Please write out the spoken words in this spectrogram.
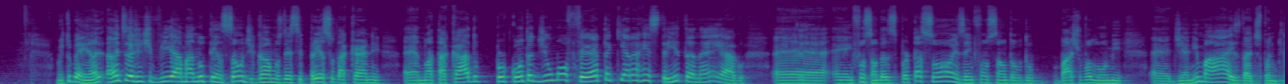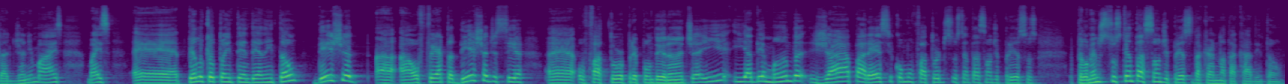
Muito bem. Antes a gente via a manutenção, digamos, desse preço da carne é, no atacado por conta de uma oferta que era restrita, né, Iago? É, é, em função das exportações, em função do, do baixo volume é, de animais, da disponibilidade de animais, mas é, pelo que eu estou entendendo, então, deixa a, a oferta deixa de ser é, o fator preponderante aí e a demanda já aparece como um fator de sustentação de preços, pelo menos sustentação de preços da carne no atacado, então.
